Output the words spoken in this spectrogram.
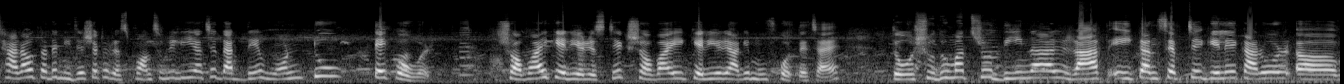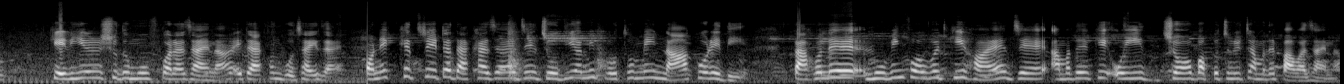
ছাড়াও তাদের নিজস্ব একটা রেসপন্সিবিলিটি আছে that they want to take over সবাই কেরিয়ারিস্টিক সবাই কেরিয়ারে আগে মুভ করতে চায়। তো শুধুমাত্র দিন আর রাত এই কনসেপ্টে গেলে কারোর কেরিয়ার শুধু মুভ করা যায় না, এটা এখন বোঝাই যায়। অনেক ক্ষেত্রে এটা দেখা যায় যে যদি আমি প্রথমেই না করে দিই, তাহলে মুভিং ফরওয়ার্ড কি হয় যে আমাদেরকে ওই জব অপরচুনিটি আমাদের পাওয়া যায় না।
